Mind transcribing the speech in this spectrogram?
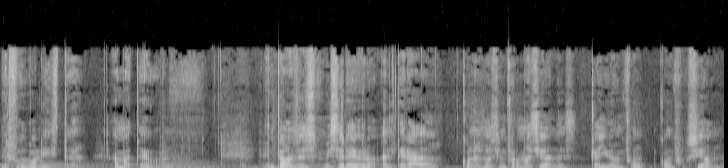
del futbolista amateur. Entonces mi cerebro, alterado con las dos informaciones, cayó en confusión.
